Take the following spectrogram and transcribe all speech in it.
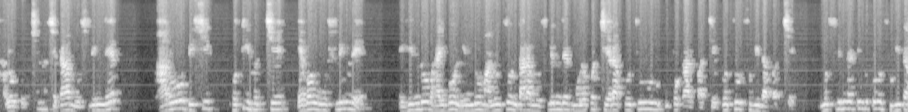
ভালো করছেন। সেটা মুসলিমদের আরও বেশি ক্ষতি হচ্ছে এবং মুসলিমদের হিন্দু ভাই বোন হিন্দু মানুষজন তারা মুসলিমদের মনে করছে এরা প্রচুর উপকার পাচ্ছে, প্রচুর সুবিধা পাচ্ছে। মুসলিমরা কিন্তু কোনো সুবিধা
